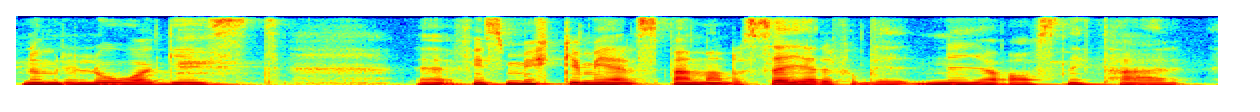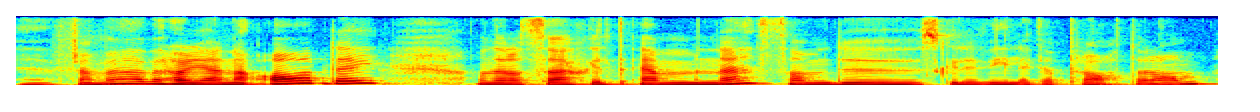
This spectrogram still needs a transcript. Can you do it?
numerologiskt. Det finns mycket mer spännande att säga, det får bli nya avsnitt här eh, framöver. Hör gärna av dig om det är något särskilt ämne som du skulle vilja att jag pratar om.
